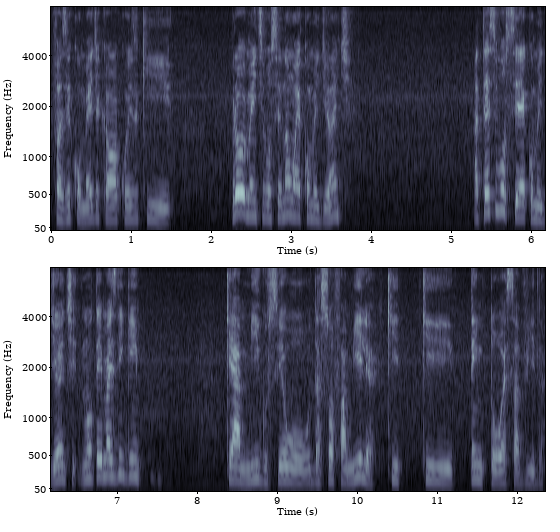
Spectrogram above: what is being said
fazer comédia, que é uma coisa que provavelmente se você não é comediante, até se você é comediante, não tem mais ninguém que é amigo seu ou da sua família que, que tentou essa vida.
